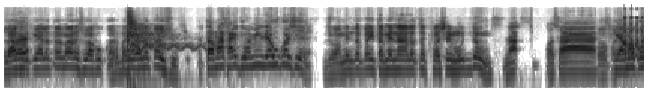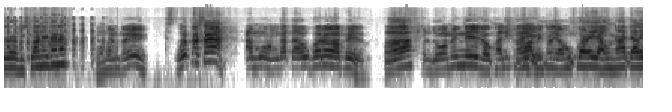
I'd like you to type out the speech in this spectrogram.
લાખ રૂપિયા તો મારે શું? આખું ઘર બની વાલે તો શું? તમારે ખાલી જમીન લેવું પડશે. જમીન તો પછી તમે ના આલો તો ફસે હું જ દઉં. ના પસા ખેમો. પર વિશ્વાસ નહીં તને ભાઈ ઓય પસા આ હું હંગાત આવું ખરો આપે. ફેર હા? પણ જમીન નહીં રહું ખાલી ખાઈ. તો લેવું પડે આવું ના ચાલે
